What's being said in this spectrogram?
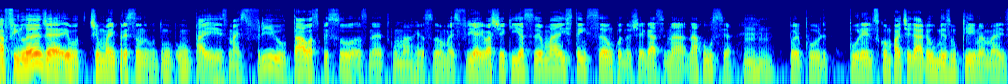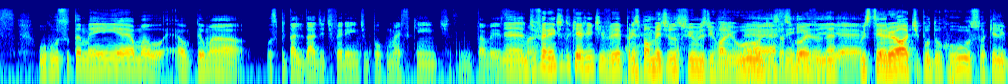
a Finlândia, eu tinha uma impressão de um, um, país mais frio, tal, as pessoas, né, com uma reação mais fria. Eu achei que ia ser uma extensão quando eu chegasse na, na Rússia, uhum. por, por, por eles compartilharem o mesmo clima. Mas o russo também é uma, é, tem uma hospitalidade diferente, um pouco mais quente, assim, talvez. É uma... diferente do que a gente vê, principalmente nos filmes de Hollywood, é, essas sim, coisas, sim, né? É. O estereótipo do russo, aquele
